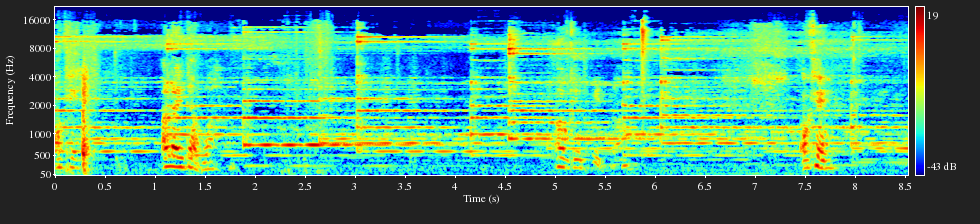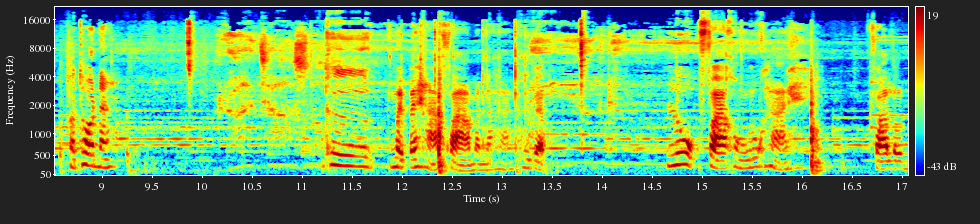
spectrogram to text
โอเค อะไรดับวะโอเคปิดเนอะ โอเค ขอโทษนะ คือไม่ไปหาฝามันนะคะ คือแบบ ลูกฝาของลูกหาย ฝาหล่น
